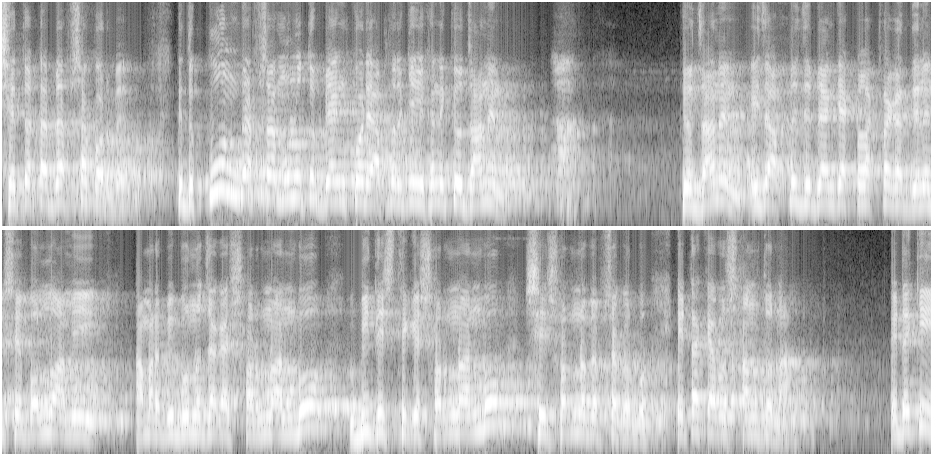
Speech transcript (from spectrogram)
সে তো একটা ব্যবসা করবে। কিন্তু কোন ব্যবসা মূলত ব্যাংক করে, আপনারা কি এখানে কেউ জানেন? কেউ জানেন? এই যে আপনি যে ব্যাংকে এক লাখ টাকা দিলেন, সে বলল, আমি আমরা বিভিন্ন জায়গায় স্বর্ণ আনব, বিদেশ থেকে স্বর্ণ আনব, সেই স্বর্ণ ব্যবসা করব। এটা কেবল সান্ত্বনা? এটা কি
